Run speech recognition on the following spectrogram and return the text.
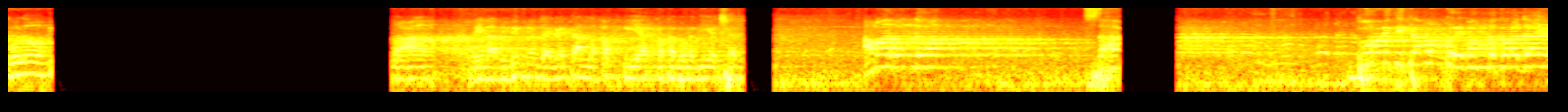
কোনো বিভিন্ন জায়গায় আল্লাহ পাক ইয়ার কথা বলে দিয়েছেন। আমার সাহাব- দুর্নীতি কেমন করে বন্ধ করা যায়?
